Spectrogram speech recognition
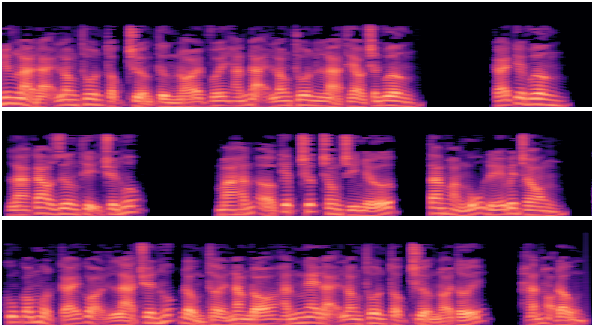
Nhưng là đại long thôn tộc trưởng từng nói với hắn đại long thôn là theo chân vương. Cái kia vương, là cao dương thị chuyên húc. Mà hắn ở kiếp trước trong trí nhớ, tam hoàng ngũ đế bên trong, cũng có một cái gọi là chuyên húc đồng thời năm đó hắn nghe đại long thôn tộc trưởng nói tới, hắn họ đồng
